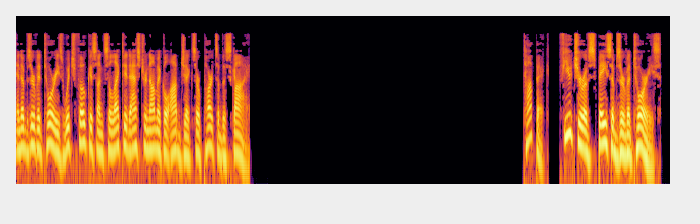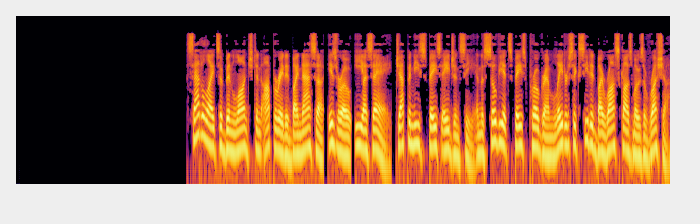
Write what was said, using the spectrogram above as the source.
and observatories which focus on selected astronomical objects or parts of the sky. Future of space observatories Satellites have been launched and operated by NASA, ISRO, ESA, Japanese Space Agency and the Soviet space program later succeeded by Roscosmos of Russia.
